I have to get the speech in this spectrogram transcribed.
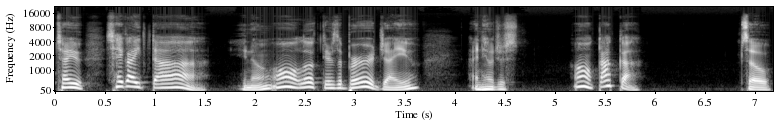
Jaiyu, 새가 있다. You know, oh, look, there's a bird, Jaiyu. And he'll just, oh, 까까. So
